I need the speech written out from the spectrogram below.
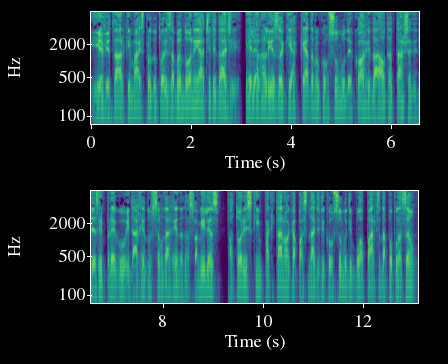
e evitar que mais produtores abandonem a atividade. Ele analisa que a queda no consumo decorre da alta taxa de desemprego e da redução da renda das famílias, fatores que impactaram a capacidade de consumo de boa parte da população.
